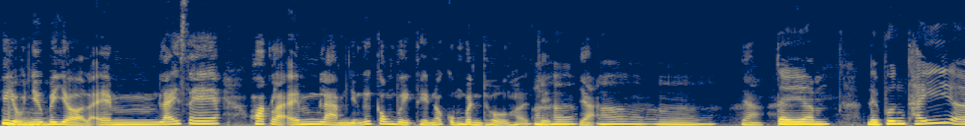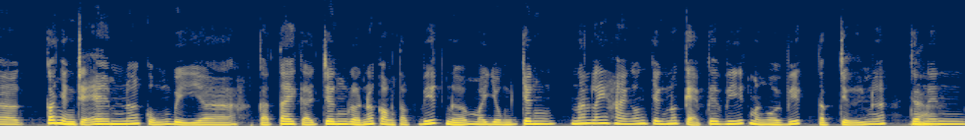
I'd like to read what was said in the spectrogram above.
ví dụ Ừ. như bây giờ là em lái xe hoặc là em làm những cái công việc thì nó cũng bình thường hết chị ha. dạ À, à. dạ Thì um, Lệ Phương thấy ờ, có những trẻ em nó cũng bị ờ, cả tay cả chân rồi nó còn tập viết nữa mà dùng chân nó lấy hai ngón chân nó kẹp cái viết mà ngồi viết tập chữ nữa cho Dạ. nên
